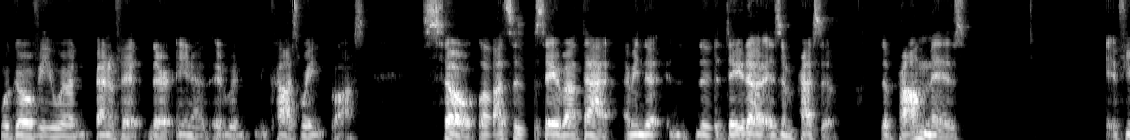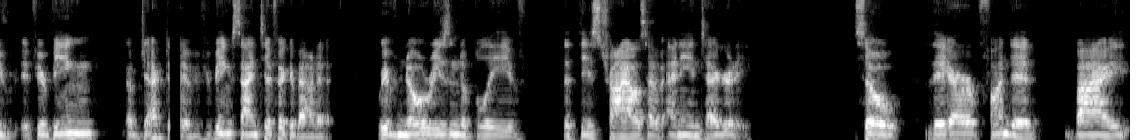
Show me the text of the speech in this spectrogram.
Wegovy would benefit their, you know, it would cause weight loss. So lots to say about that. I mean, the the data is impressive. The problem is, if you if you're being objective, if you're being scientific about it, we have no reason to believe that these trials have any integrity. So they are funded by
